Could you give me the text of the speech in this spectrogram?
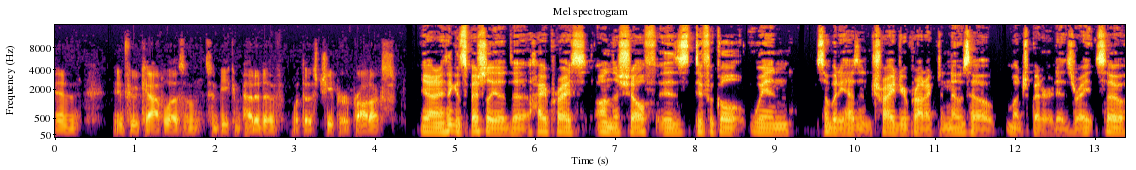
and in food capitalism to be competitive with those cheaper products. Yeah, and I think especially the high price on the shelf is difficult when somebody hasn't tried your product and knows how much better it is, right? So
